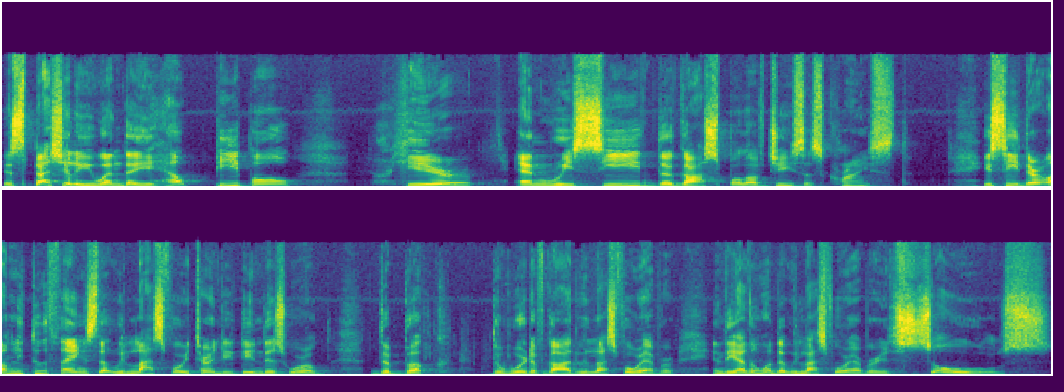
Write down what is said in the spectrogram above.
especially when they help people hear and receive the gospel of Jesus Christ. You see, there are only two things that will last for eternity in this world the book, the Word of God, will last forever, and the other one that will last forever is souls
